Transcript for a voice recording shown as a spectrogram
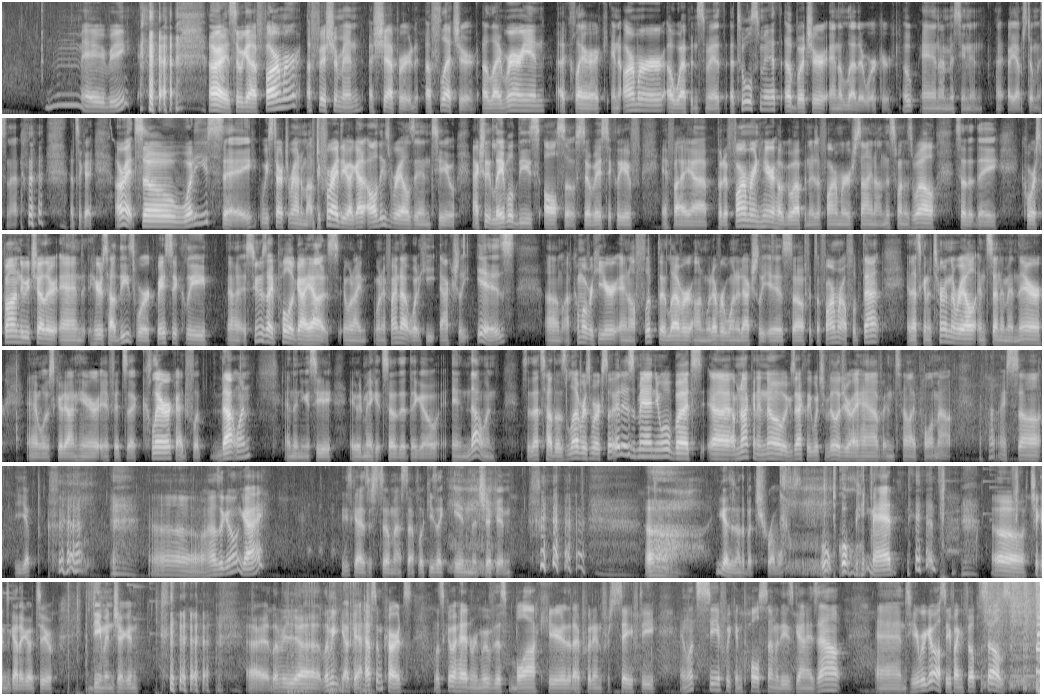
Maybe. All right, so we got a farmer, a fisherman, a shepherd, a fletcher, a librarian, a cleric, an armorer, a weaponsmith, a toolsmith, a butcher, and a leather worker. Oh, and I'm missing an. Oh yeah, I'm still missing that. That's okay. All right, so what do you say we start to round them up? Before I do, I got all these rails in to actually labeled these also. So basically, if if I uh, put a farmer in here, he'll go up, and there's a farmer sign on this one as well, so that they correspond to each other. And here's how these work. Basically, uh, as soon as I pull a guy out, when I when I find out what he actually is, um, I'll come over here and I'll flip the lever on whatever one it actually is. So if it's a farmer, I'll flip that, and that's going to turn the rail and send him in there. And we'll just go down here. If it's a cleric, I'd flip that one, and then you can see it would make it so that they go in that one. So that's how those levers work. So it is manual, but uh, I'm not going to know exactly which villager I have until I pull them out. I thought I saw... Yep. oh, how's it going, guy? These guys are still messed up. Look, he's like in the chicken. oh, you guys are nothing but trouble. Ooh, oh, he mad. oh, chicken's got to go too. Demon chicken. All right, let me, uh, let me, okay, I have some carts. Let's go ahead and remove this block here that I put in for safety. And let's see if we can pull some of these guys out. And here we go. I'll see if I can fill up the cells.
